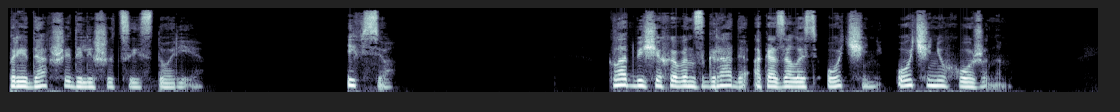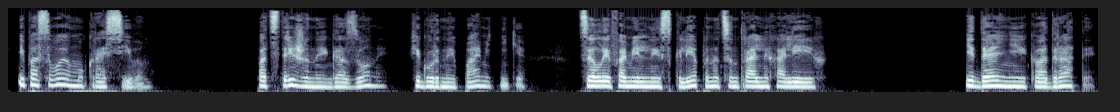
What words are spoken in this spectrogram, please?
предавший да лишиться истории. И все. Кладбище Хевенсграда оказалось очень, очень ухоженным и по-своему красивым. Подстриженные газоны, фигурные памятники, целые фамильные склепы на центральных аллеях и дальние квадраты,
